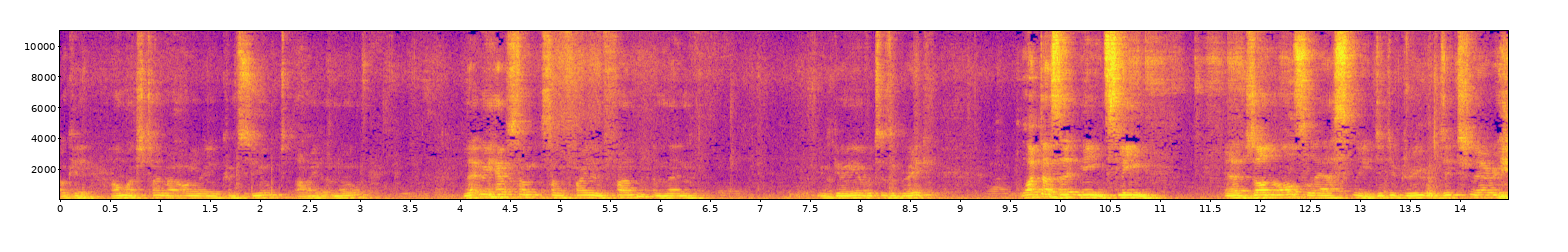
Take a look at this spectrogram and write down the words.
Okay, how much time I already consumed, I don't know. Let me have some, some final fun and then we're going over to the break. What does it mean, slim? Uh, John also asked me, did you agree with dictionary?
